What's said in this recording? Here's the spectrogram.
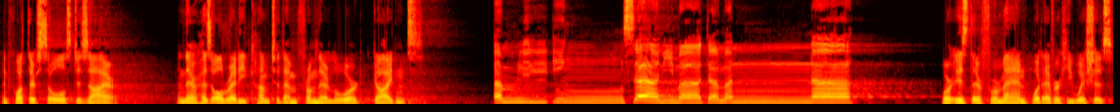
and what their souls desire, and there has already come to them from their Lord guidance. أم للإنسان ما تمنى Or is there for man whatever he wishes?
